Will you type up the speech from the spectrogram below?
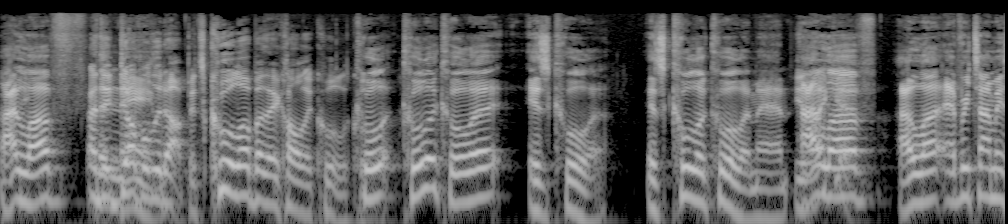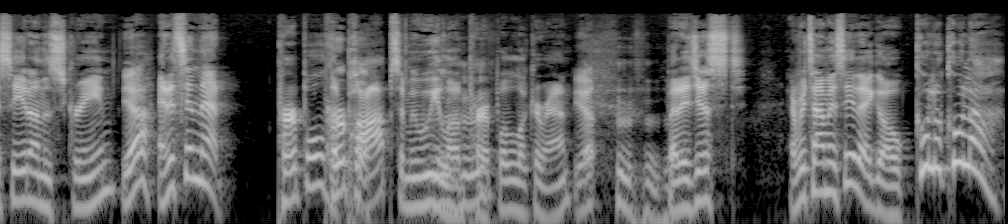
I love And the they doubled it up. It's Kula, but they call it Kula Kula. Kula Kula Kula is Kula. It's Kula Kula, man. You I like love I love every time I see it on the screen. Yeah. And it's in that purple, that Purple. pops. I mean, we love purple. Look around. Yep. But it just every time I see it, I go Kula Kula.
